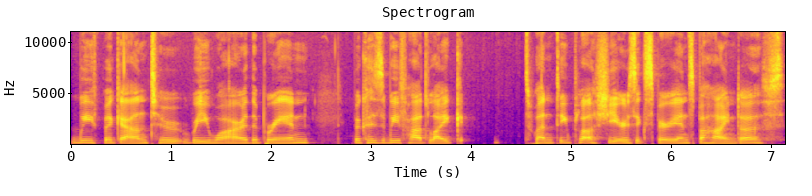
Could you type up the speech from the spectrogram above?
we've began to rewire the brain because we've had like 20 plus years experience behind us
